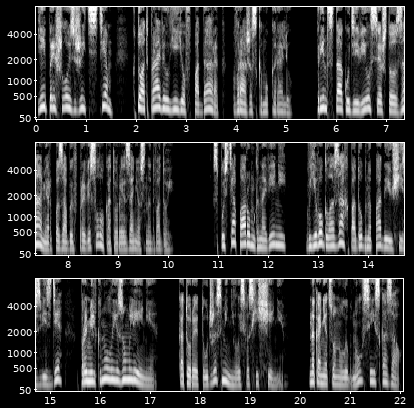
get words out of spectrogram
ей пришлось жить с тем, кто отправил ее в подарок вражескому королю. Принц так удивился, что замер, позабыв про весло, которое занес над водой. Спустя пару мгновений в его глазах, подобно падающей звезде, промелькнуло изумление, которое тут же сменилось восхищением. Наконец он улыбнулся и сказал,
